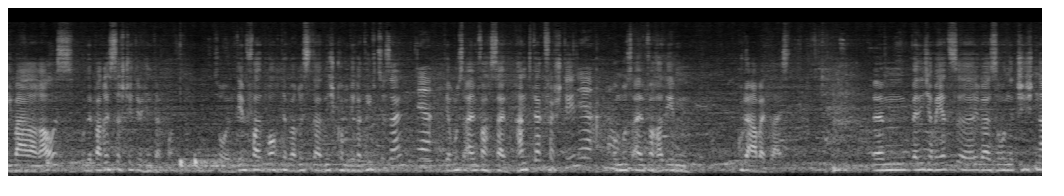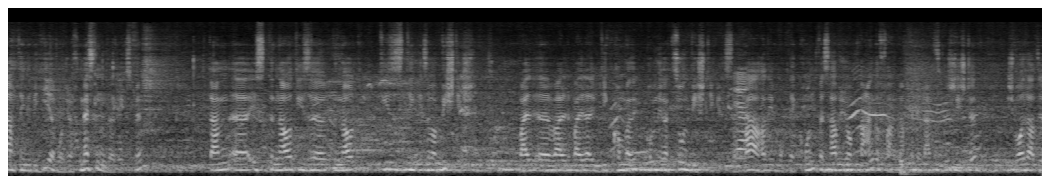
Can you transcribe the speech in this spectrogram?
die Ware raus und der Barista steht im Hintergrund. So, in dem Fall braucht der Barista nicht kommunikativ zu sein. Ja. Der muss einfach sein Handwerk verstehen Ja. und muss einfach halt eben gute Arbeit leisten. Ähm, wenn ich aber jetzt äh, über so eine Geschichte nachdenke wie hier, wo ich auf Messen unterwegs bin, dann äh, ist genau, diese, genau dieses Ding ist aber wichtig, weil, äh, weil, weil eben die Kom- Kommunikation wichtig ist. Das Ja. war halt eben auch der Grund, weshalb ich auch mal angefangen habe mit der ganzen Geschichte. Ich wollte also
